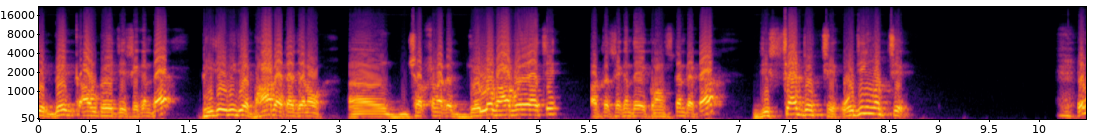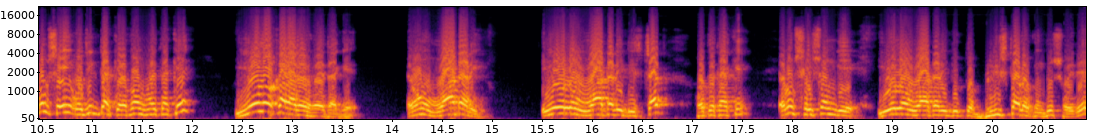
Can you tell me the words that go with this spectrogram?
যে ব্রেক আউট হয়েছে, সেখানটা ভিজে ভিজে ভাব, এটা যেন সবসময় একটা জল ভাব হয়ে আছে, অর্থাৎ সেখান থেকে কনস্ট্যান্ট একটা ডিসচার্জ হচ্ছে, ওজিং হচ্ছে। এবং সেই ওজিংটা কীরকম হয়ে থাকে? ইয়েলো কালারের হয়ে থাকে এবং ওয়াটারি ইয়েলো ওয়াটারি ডিসচার্জ হতে থাকে এবং সেই সঙ্গে ইয়েলো ওয়াটারি যুক্ত ব্লিস্টারও কিন্তু শরীরে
